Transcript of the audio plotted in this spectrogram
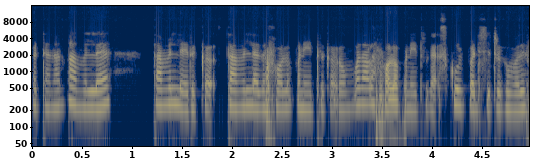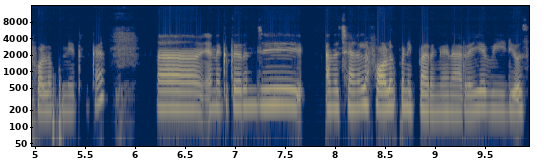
பட் ஆனால் தமிழில் தமிழில் இருக்குது தமிழில் அதை ஃபாலோ பண்ணிகிட்ருக்கேன் ரொம்ப நாளாக ஃபாலோ பண்ணிகிட்ருக்கேன் ஸ்கூல் படிச்சுட்டு இருக்கும்போது ஃபாலோ பண்ணிகிட்ருக்கேன் எனக்கு தெரிஞ்சு அந்த சேனலை ஃபாலோ பண்ணி பாருங்கள் நிறைய வீடியோஸ்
